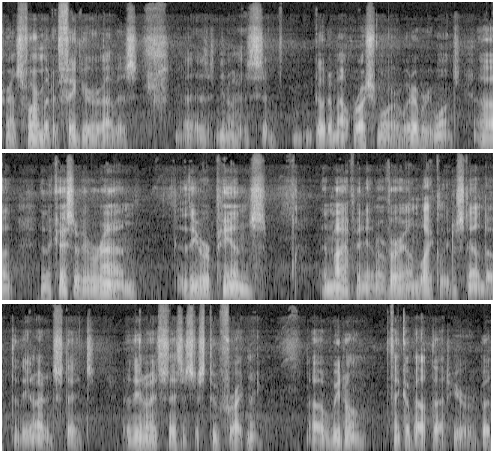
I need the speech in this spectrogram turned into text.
transformative figure of his, uh, you know, his, uh, go to Mount Rushmore or whatever he wants. Uh, in the case of Iran, the Europeans, in my opinion, are very unlikely to stand up to the United States. The United States is just too frightening. Uh, we don't think about that here, but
